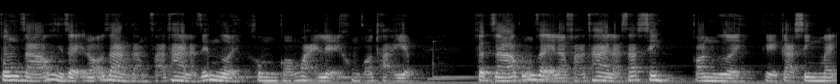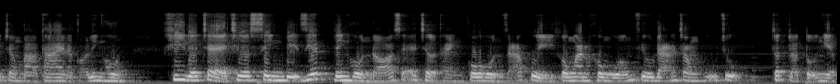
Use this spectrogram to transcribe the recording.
Công giáo thì dạy rõ ràng rằng phá thai là giết người, không có ngoại lệ, không có thỏa hiệp. Phật giáo cũng dạy là phá thai là sát sinh, con người, kể cả sinh mệnh trong bào thai là có linh hồn. Khi đứa trẻ chưa sinh bị giết, linh hồn đó sẽ trở thành cô hồn dã quỷ không ăn không uống phiêu đãng trong vũ trụ, rất là tội nghiệp.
